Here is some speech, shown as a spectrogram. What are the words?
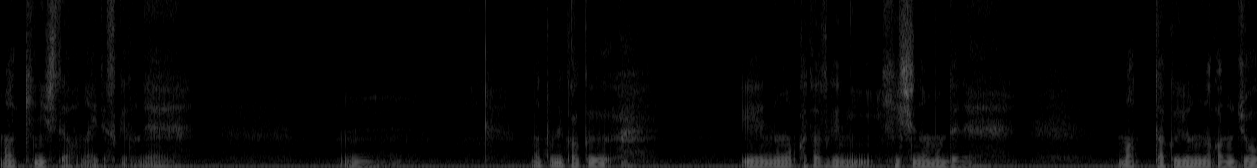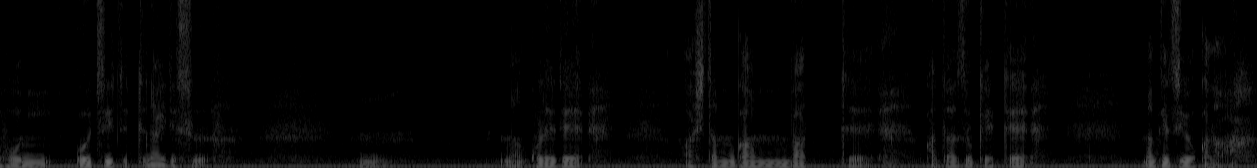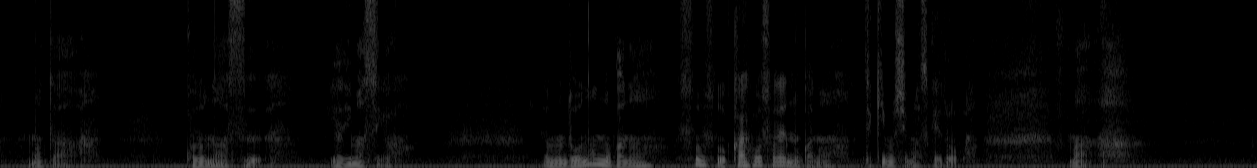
う。まあ気にしてはないですけどね。うん。まあとにかく家の片付けに必死なもんでね全く世の中の情報に追いついてってないです。うん。まあこれで明日も頑張って片付けて、まあ、月曜からまたコロナースやりますよ。でもどうなんのかな？そろそろ解放されるのかなって気もしますけど。まあ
